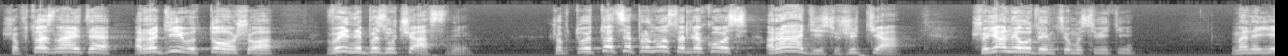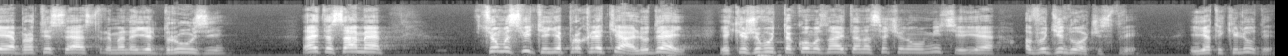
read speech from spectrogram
Щоб хтось, знаєте, радів від того, що ви не безучасні. Щоб то, це приносить для когось радість в життя, що я не один в цьому світі. У мене є брати, сестри, в мене є друзі. Знаєте, саме в цьому світі є прокляття людей, які живуть в такому, знаєте, насиченому місці, є в одиночестві. І є такі люди.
